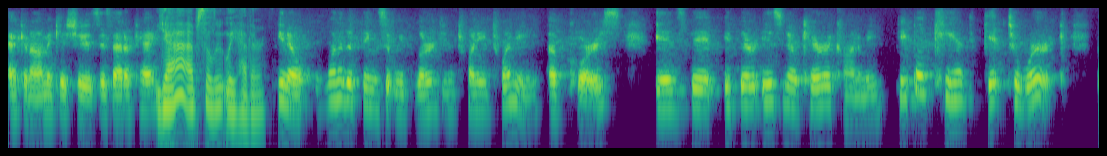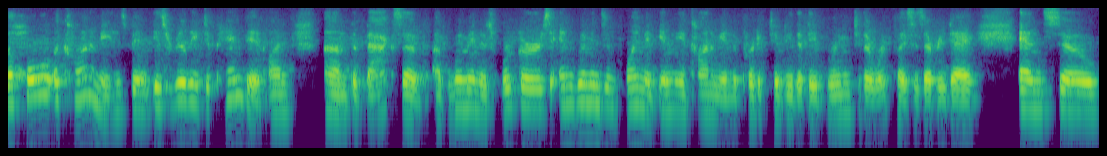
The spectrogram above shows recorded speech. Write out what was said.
economic issues. Is that okay? Yeah, absolutely, Heather. You know, one of the things that we've learned in 2020, of course, is that if there is no care economy, people can't get to work the whole economy has been is really dependent on um, the backs of, of women as workers and women's employment in the economy and the productivity that they bring to their workplaces every day and so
